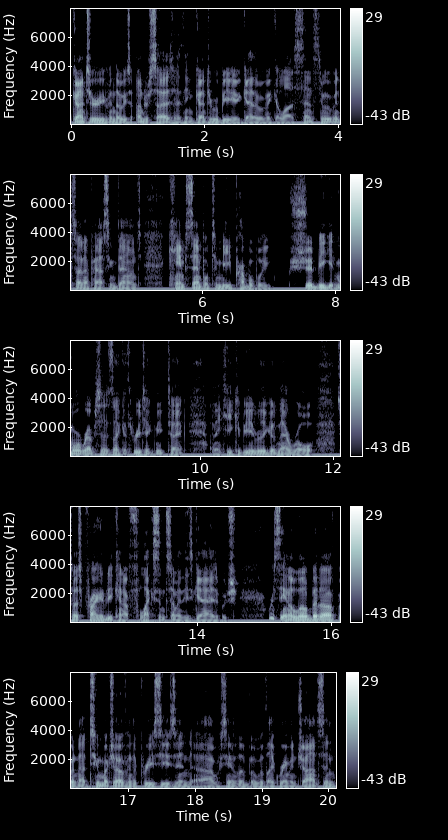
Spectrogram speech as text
Gunter, even though he's undersized, I think Gunter would be a guy that would make a lot of sense to move inside on passing downs. Cam Sample, to me, probably should be getting more reps as like a three technique type. I think he could be really good in that role. So it's probably going to be kind of flexing some of these guys, which we're seeing a little bit of, but not too much of in the preseason. Uh, we've seen a little bit with like Raymond Johnson.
